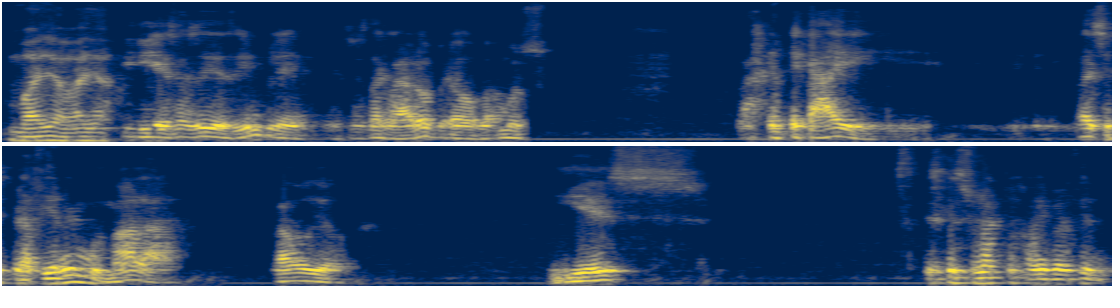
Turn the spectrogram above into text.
Vaya, vaya. Y es así de simple, eso está claro, pero vamos, la gente cae. La desesperación es muy mala, Claudio. Y es es que son actos que a mí me parecen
